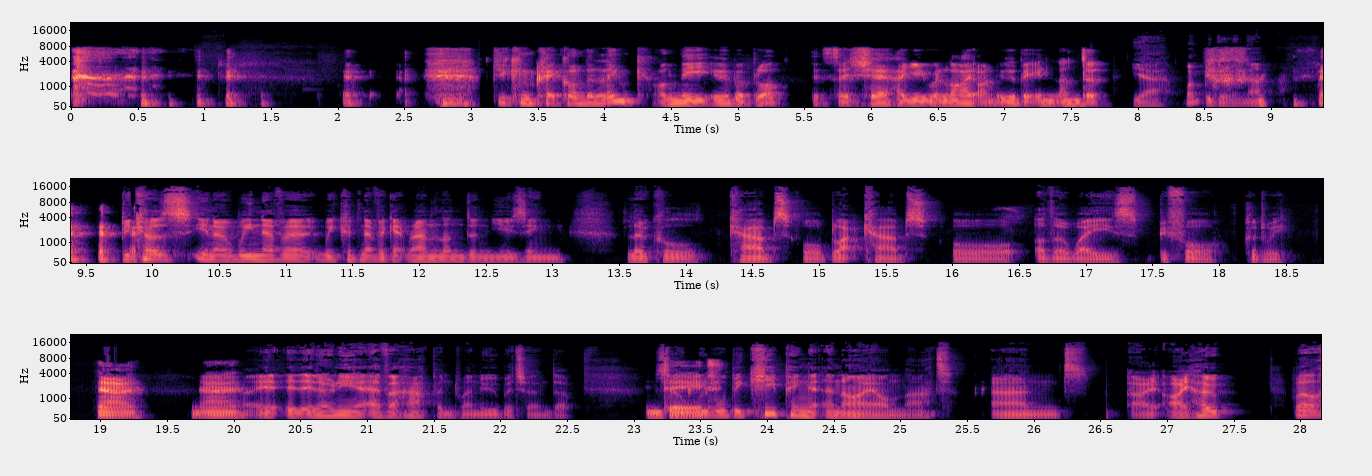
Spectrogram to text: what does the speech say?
you can click on the link on the Uber blog that says share how you rely on Uber in London. Yeah, won't be doing that because you know we never we could never get around London using local cabs or black cabs or other ways before, could we? No, no, It, it it only ever happened when Uber turned up. indeed. So we will be keeping an eye on that, and I, I hope. Well,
